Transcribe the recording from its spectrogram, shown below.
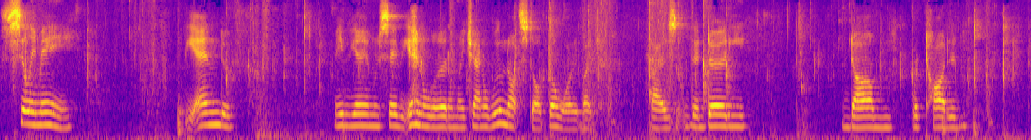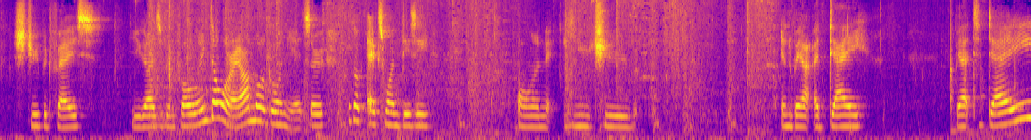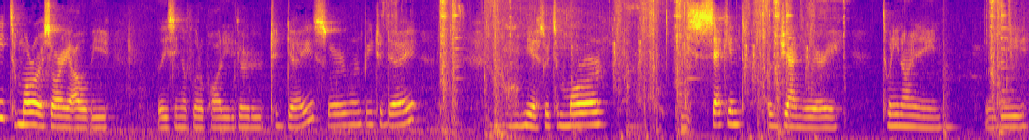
Silly me. The end of. Maybe I'm gonna say the N word on my channel will not stop. Don't worry, but guys, the dirty dumb, retarded, stupid face you guys have been following. Don't worry, I'm not going yet. So look up X1 Dizzy on YouTube in about a day. About today, tomorrow, sorry, I will be releasing. a little party to go to today, so it won't be today. Um, yeah, so tomorrow, the 2nd of January 2019 will be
